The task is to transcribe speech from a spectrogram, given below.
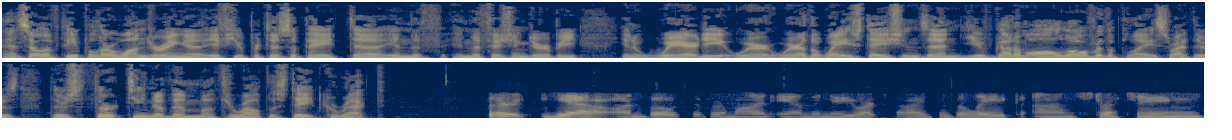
And so, if people are wondering uh, if you participate uh, in the in the fishing derby, you know where do you where where are the weigh stations? And you've got them all over the place, right? There's there's 13 of them uh, throughout the state, correct? There, yeah, on both the Vermont and the New York sides of the lake, um, stretching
